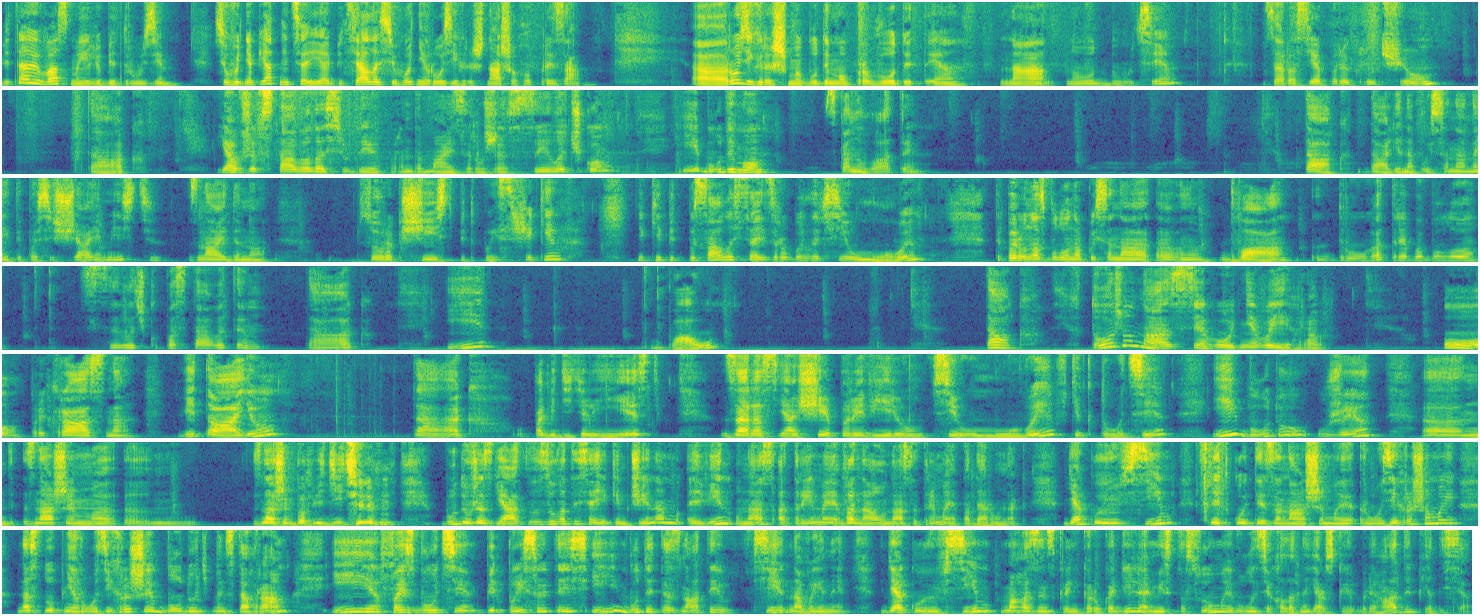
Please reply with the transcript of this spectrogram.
Вітаю вас, мої любі друзі! Сьогодні п'ятниця і я обіцяла сьогодні розіграш нашого приза. Е, Розіграш ми будемо проводити на ноутбуці. Зараз я переключу. Так. Я вже вставила сюди рандомайзер уже силочку і будемо сканувати. Так, далі написано знайти посіщаємість. Знайдено 46 підписчиків, які підписалися і зробили всі умови. Тепер у нас було написано е, два друга, треба було силочку поставити. Так. І вау. Так, хто ж у нас сьогодні виграв? О, прекрасно. Вітаю. Так, победитель є. Зараз я ще перевірю всі умови в Тіктоці і буду вже е, з нашим, е, з нашим победителем буду вже зв'язуватися, яким чином він у нас отримає, вона у нас отримає подарунок. Дякую всім. Слідкуйте за нашими розіграшами. Наступні розіграші будуть в інстаграм і Фейсбуці. Підписуйтесь і будете знати всі новини. Дякую всім. Магазин Скринька рукоділля, міста Суми, вулиця Холодноярської бригади, 50.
